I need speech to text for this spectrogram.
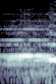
you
